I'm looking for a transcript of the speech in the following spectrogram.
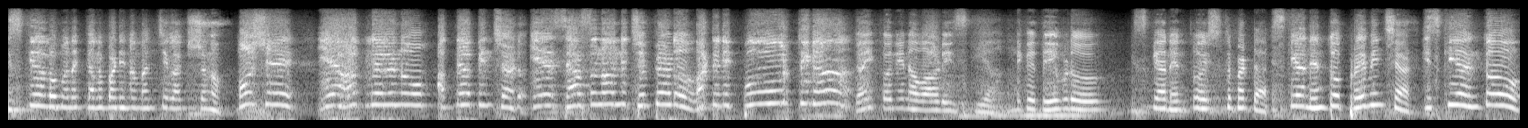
ఇస్కేలో మనకు కనబడిన మంచి లక్షణం. మోషే ఏ ఆజ్ఞలను అజ్ఞాపించాడు ఏ శాసనాన్ని చెప్పాడు? వాటిని పూర్తిగా గైకొనిన వాడు ఇస్కియా అందుకే దేవుడు ఇస్కియాన్ ఎంతో ఇష్టపడ్డాడు. ఇస్కియాన్ ఎంతో ప్రేమించాడు. ఇస్కియా ఎంతో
